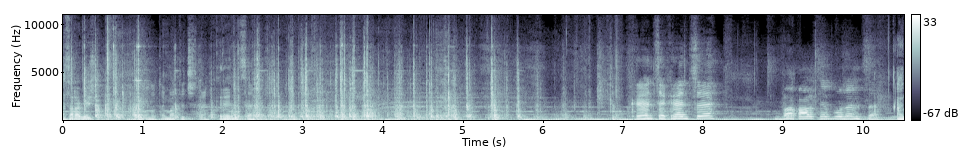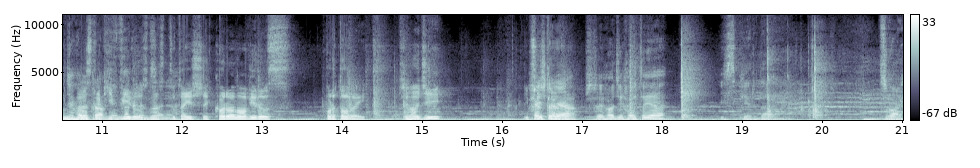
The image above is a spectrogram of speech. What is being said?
A co robisz? Monotematyczne. Kręcę. Kręcę, kręcę. Dwa palce w łożence. A nie To jest taki wirus nas tutejszy. Koronawirus portowej. Przychodzi i Hejtuje, przeszkadza. przychodzi, hejtuje i spierdala. Słuchaj,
